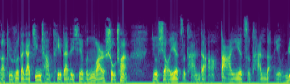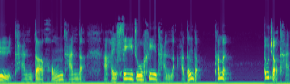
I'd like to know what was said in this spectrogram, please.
啊，比如说大家经常佩戴的一些文玩手串，有小叶紫檀的啊，大叶紫檀的，有绿檀的、红檀的啊，还有非洲黑檀的啊等等，它们都叫檀。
